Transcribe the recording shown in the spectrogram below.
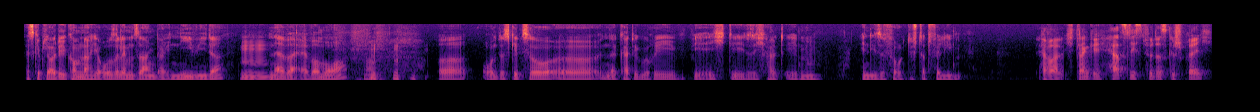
es gibt Leute, die kommen nach Jerusalem und sagen da nie wieder, mm. never ever more. Ne? äh, und es gibt so äh, eine Kategorie wie ich, die sich halt eben in diese verrückte Stadt verlieben. Herr Wall, ich danke herzlichst für das Gespräch.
